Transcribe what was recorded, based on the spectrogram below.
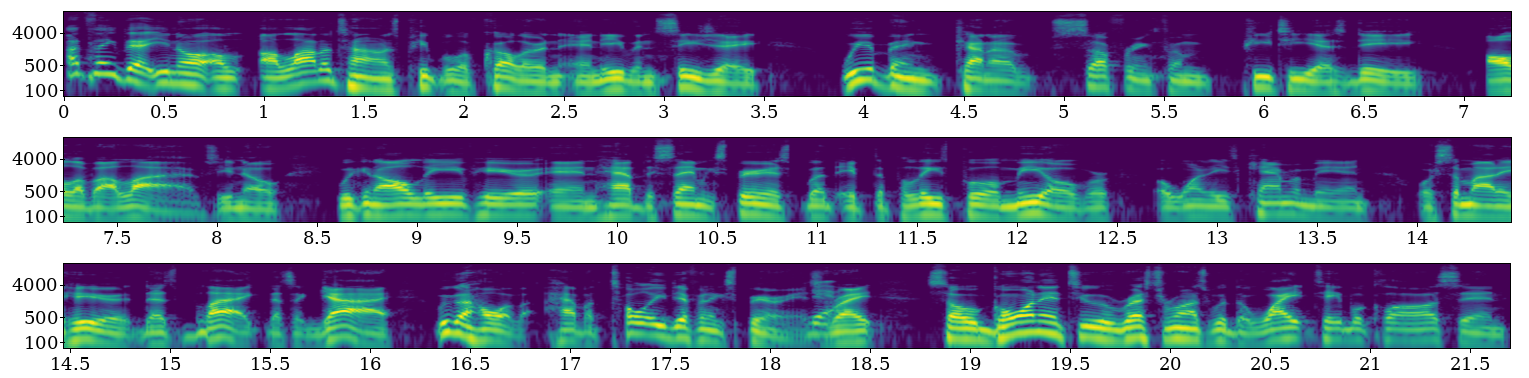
I think that, you know, a, a lot of times people of color and, and even CJ, we have been kind of suffering from PTSD all of our lives. You know, we can all leave here and have the same experience, but if the police pull me over or one of these cameramen or somebody here that's black, that's a guy, we're gonna have, have a totally different experience, Yeah. right? So going into restaurants with the white tablecloths and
